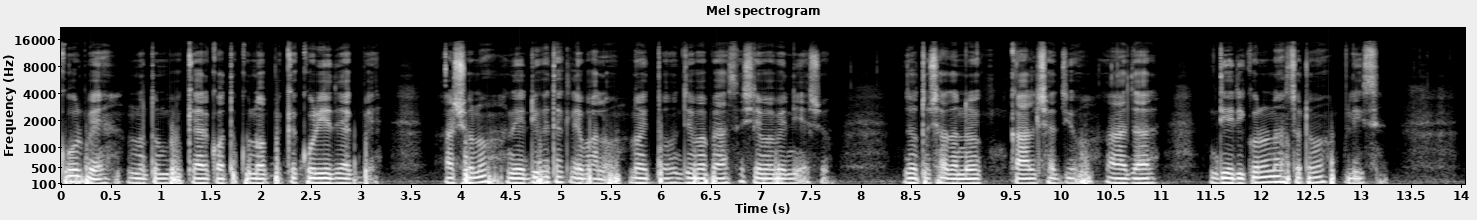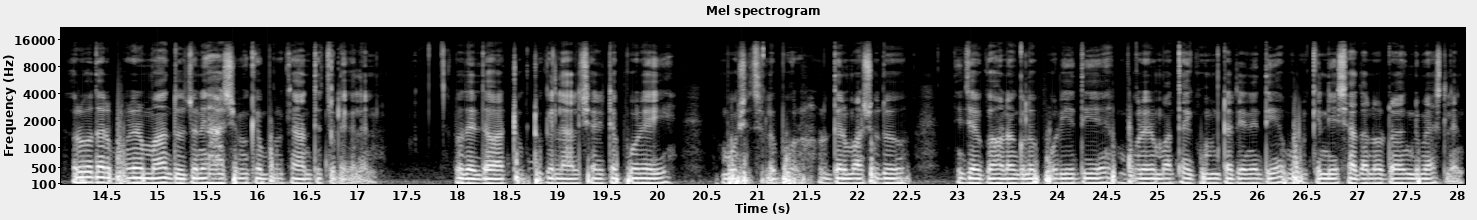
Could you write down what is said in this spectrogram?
করবে? নতুন বউকে আর কতক্ষণ অপেক্ষা করিয়ে রাখবে আর শোনো, রেডি হয়ে থাকলে ভালো, নয়তো যেভাবে আছে সেভাবে নিয়ে এসো। যত সাজানো কাল সাজিও। আজ আর দেরি করো না ছোটো মা প্লিজ রোদ আর ভোরের মা দুজনে হাসি মুখে ভোরকে আনতে চলে গেলেন। রোদের দেওয়া টুকটুকে লাল শাড়িটা পরেই বসেছিল ভোর। রোদের মা শুধু নিজের গহনাগুলো পরিয়ে দিয়ে ভোরের মাথায় ঘুমটা টেনে দিয়ে ভোরকে নিয়ে সাজানো ড্রয়িং রুমে আসলেন।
